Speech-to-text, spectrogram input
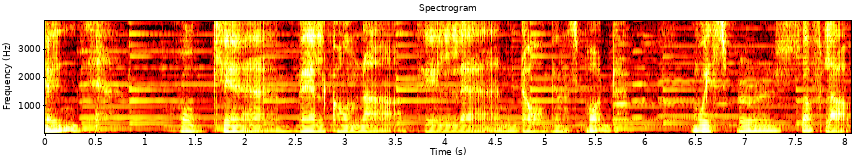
Hej och eh, välkomna till eh, dagens podd Whispers of Love.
